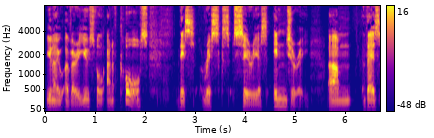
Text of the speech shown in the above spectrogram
you know, are very useful. And of course, this risks serious injury. Um, there's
